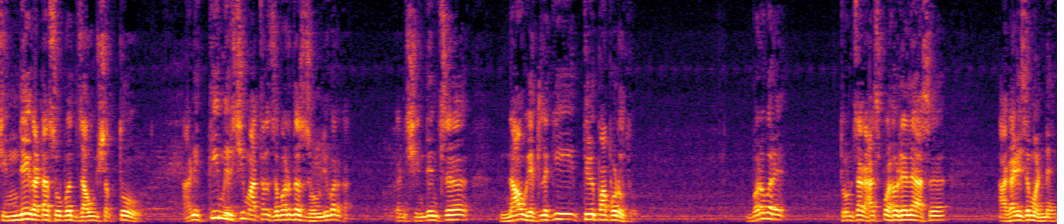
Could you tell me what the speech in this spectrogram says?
शिंदे गटासोबत जाऊ शकतो आणि ती मिरची मात्र जबरदस्त झोंबली बरं का. कारण शिंदेचं नाव घेतलं की तिळपापड होतो. बरोबर आहे. तोंडचा घास पळवलेला आहे असं आघाडीचं म्हणणं आहे.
